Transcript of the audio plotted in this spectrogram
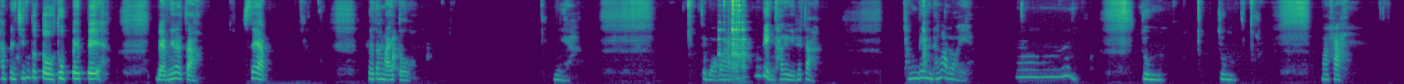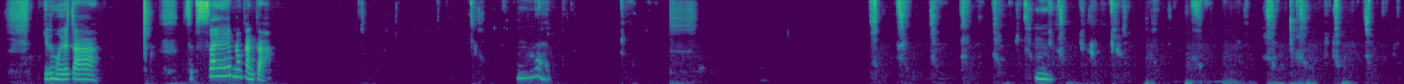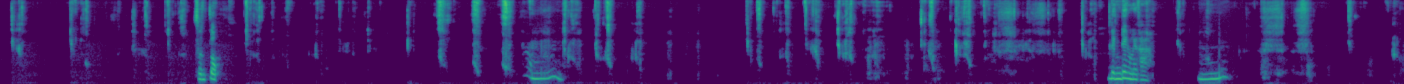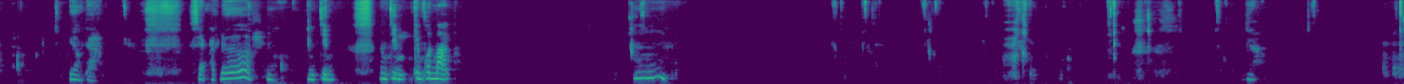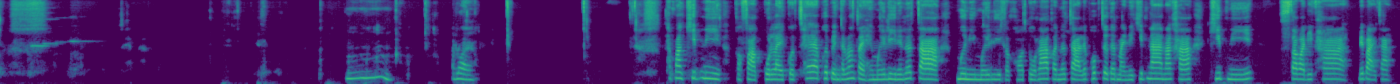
ทำเป็นชิ้นโตๆทุบเป๊ะๆแบบนี้ละจ้ะแซ่บ เลยตั้งหลายโตเนี่ย จะบอกว่าเด้งคักอีหลีเด้อจ้ะทั้งเด้งทั้งอร่อยอจุ่มจุ่มมาค่ะ กินให้หมดเด้อจ้าแซ่บๆนำกันจ้ะ อืม อืมฝนตก อืมเด้งๆเลยค่ะ อืมพี่น้องจ๋า แซ่บคักเด้ออืมน้ำจิ้มน้ำจิ้มเข้มข้นมาก อืมเนี่ยอืม อร่อย ถ้ามาคลิปนี้ก็ฝากกดไลค์กดแชร์เพื่อเป็นกำลังใจให้เมยลีในเนื้อจ้ามือนี้เมยลีกับคอตัวลาก่อนเด้อจ้าและพบเจอกันใหม่ในคลิปหน้านะคะ คลิปนี้ สวัสดีค่ะ บ๊ายบายจ้า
